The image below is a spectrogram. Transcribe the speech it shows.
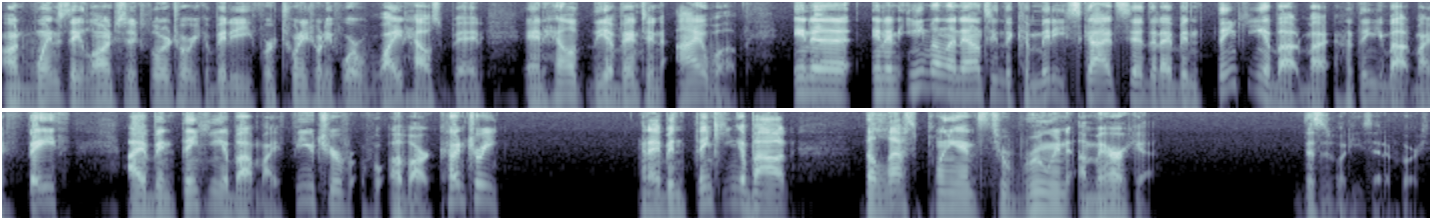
on Wednesday launched an exploratory committee for 2024 White House bid and held the event in Iowa. In a in an email announcing the committee, Scott said that I've been thinking about my thinking about my faith. I've been thinking about my future of our country, and I've been thinking about the left's plans to ruin America. This is what he said, of course.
